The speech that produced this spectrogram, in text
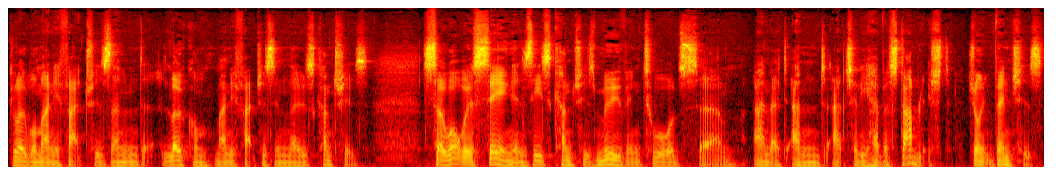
global manufacturers and local manufacturers in those countries. So what we're seeing is these countries moving towards um, and, and actually have established joint ventures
